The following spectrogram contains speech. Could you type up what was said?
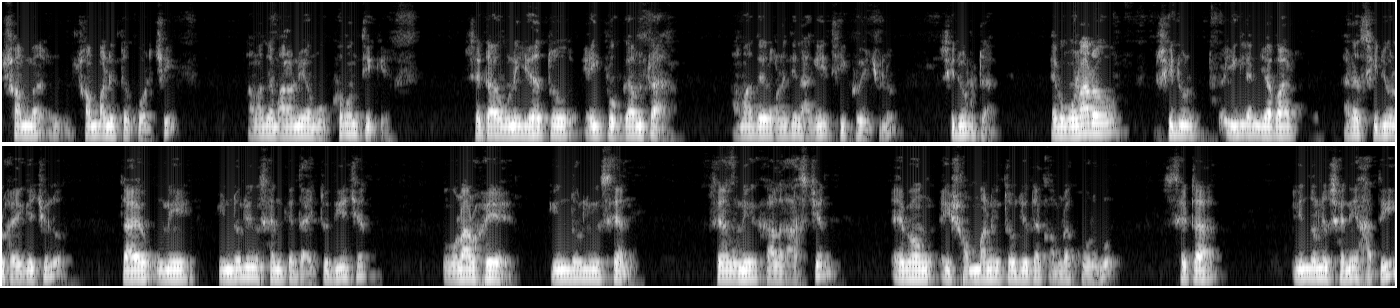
সম্মা- সম্মানিত করছি। আমাদের মাননীয় মুখ্যমন্ত্রীকে। সেটা উনি যেহেতু এই প্রোগ্রামটা আমাদের অনেকদিন আগেই ঠিক হয়েছিল শিডিউলটা এবং ওনারও শিডিউল ইংল্যান্ড যাবার একটা শিডিউল হয়ে গেছিল তাই উনি ইন্দ্রনীল সেনকে দায়িত্ব দিয়েছেন। ওনার হয়ে ইন্দ্রনীল সেন, সে উনি কাল আসছেন এবং এই সম্মানিত যেটা আমরা করব, সেটা ইন্দ্রনীল সেনের হাতেই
